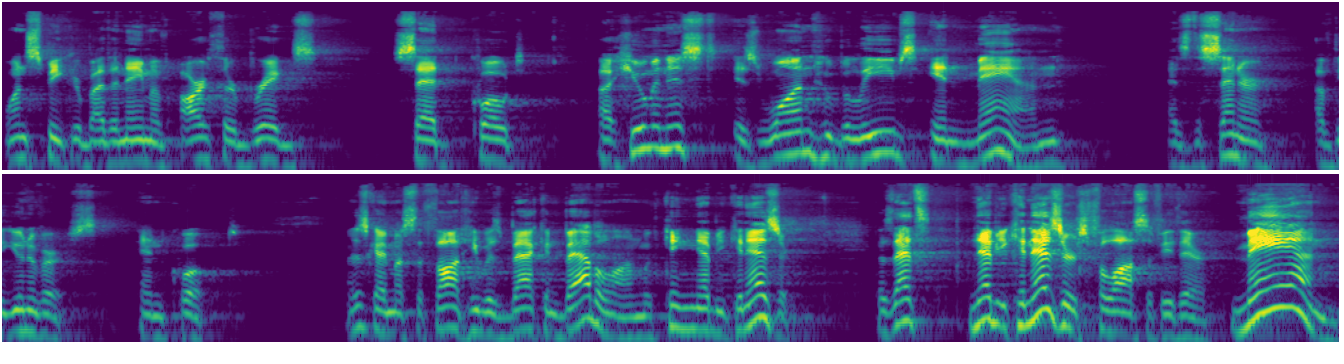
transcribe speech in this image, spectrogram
one speaker by the name of Arthur Briggs said, quote, a humanist is one who believes in man as the center of the universe, end quote. This guy must have thought he was back in Babylon with King Nebuchadnezzar, because that's Nebuchadnezzar's philosophy there. Man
